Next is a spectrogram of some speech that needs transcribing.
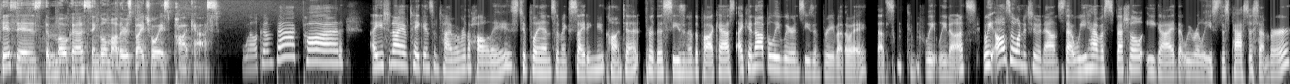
This is the Mocha Single Mothers by Choice podcast. Welcome back, Pod. Aisha and I have taken some time over the holidays to plan some exciting new content for this season of the podcast. I cannot believe we're in season three, by the way. That's completely nuts. We also wanted to announce that we have a special e guide that we released this past December.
